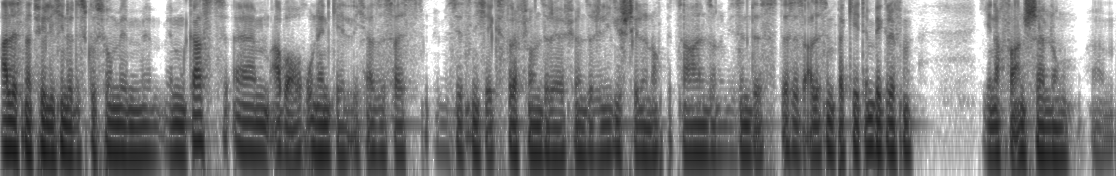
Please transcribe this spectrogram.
Alles natürlich in der Diskussion mit, mit, mit dem Gast, ähm, aber auch unentgeltlich. Also das heißt, wir müssen jetzt nicht extra für unsere, für unsere Liegestille noch bezahlen, sondern wir sind das, das ist alles im Paket inbegriffen. Je nach Veranstaltung ähm,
